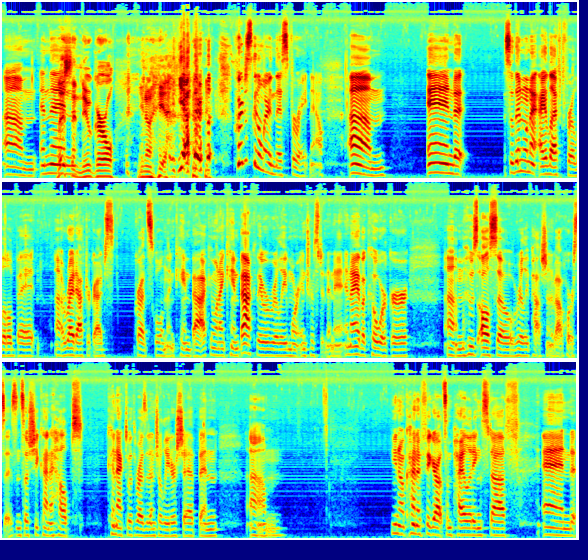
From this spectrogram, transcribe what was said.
Um, and then Listen, new girl. You know, yeah. yeah, like, we're just going to learn this for right now. Um, and so then when I, I left for a little bit, uh, right after grad grad school, and then came back, and when I came back, they were really more interested in it. And I have a coworker um, who's also really passionate about horses, and so she kind of helped connect with residential leadership and um, you know kind of figure out some piloting stuff. And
